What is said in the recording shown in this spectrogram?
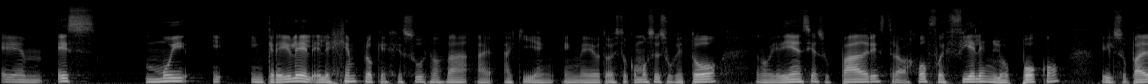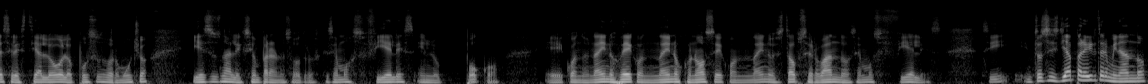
em, es muy increíble el, ejemplo que Jesús nos da aquí en, en, medio de todo esto, cómo se sujetó en obediencia a sus padres, trabajó, fue fiel en lo poco, y su Padre Celestial luego lo puso sobre mucho. Y esa es una lección para nosotros, que seamos fieles en lo poco. Eh, cuando nadie nos ve, cuando nadie nos conoce, cuando nadie nos está observando, seamos fieles. ¿sí? Entonces ya para ir terminando,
